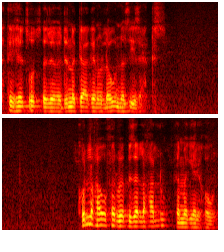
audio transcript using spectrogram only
እቲ ህፁፅ ድንጋገ ንብለው ነዚ እዩ ዝሕግዝ ኩሉ ካብ ወፈር በቢ ዘለኻሉ ከመ ጌር ይኸውን።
